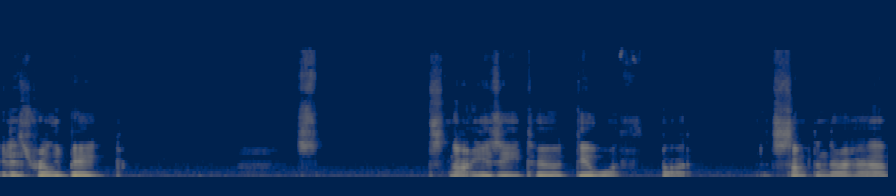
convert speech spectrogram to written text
it is really big. It's, it's not easy to deal with, but it's something that I have.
